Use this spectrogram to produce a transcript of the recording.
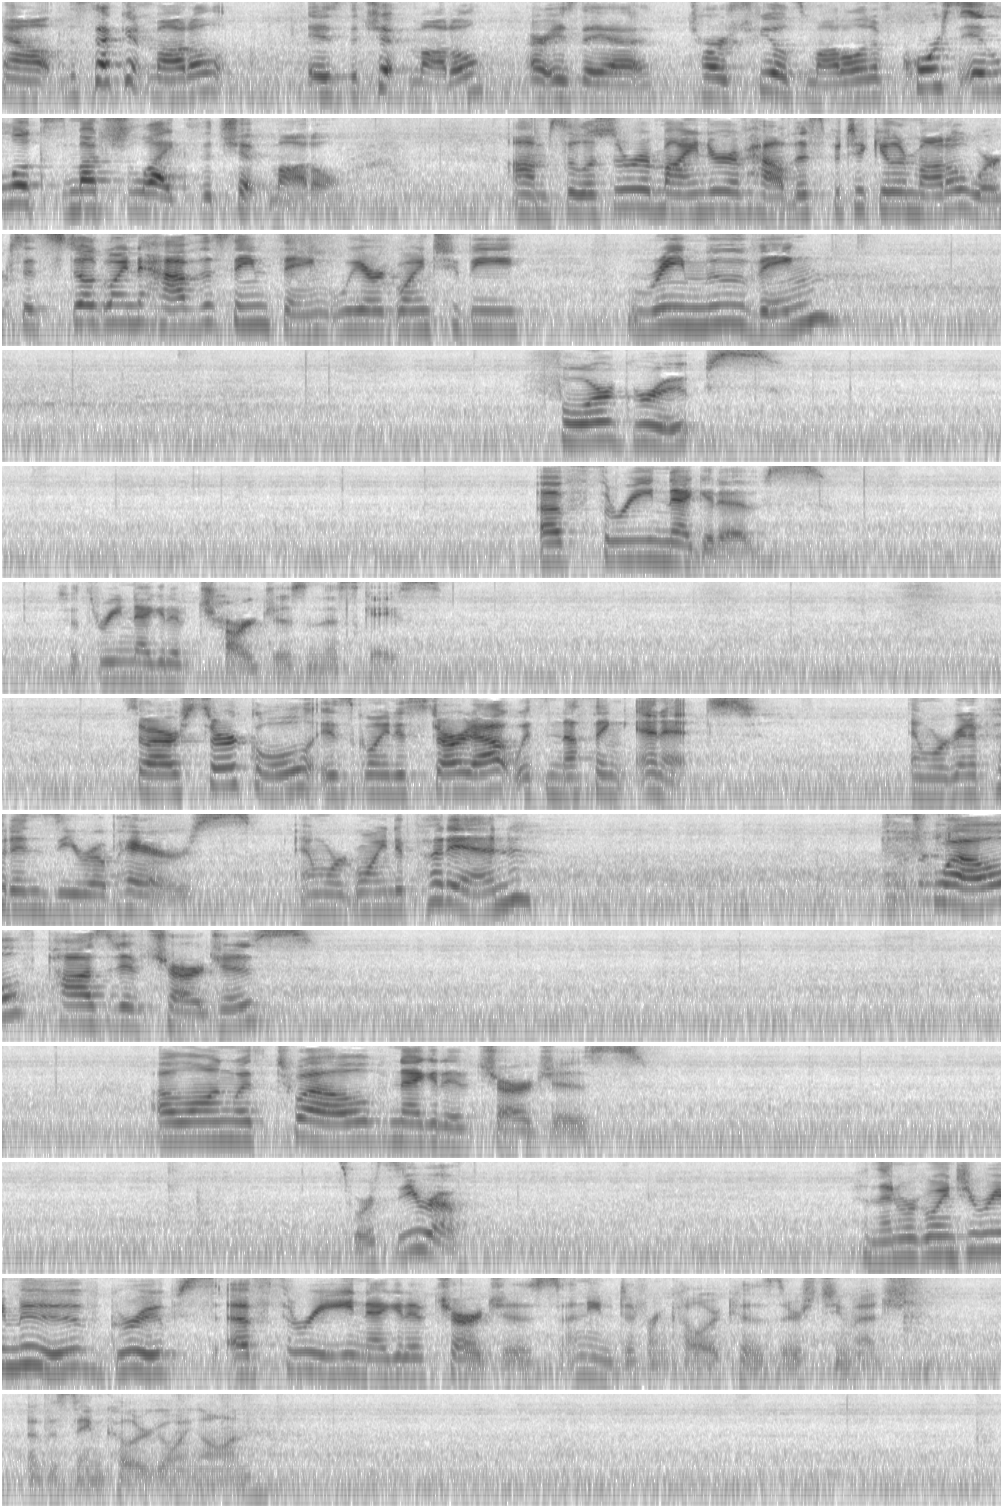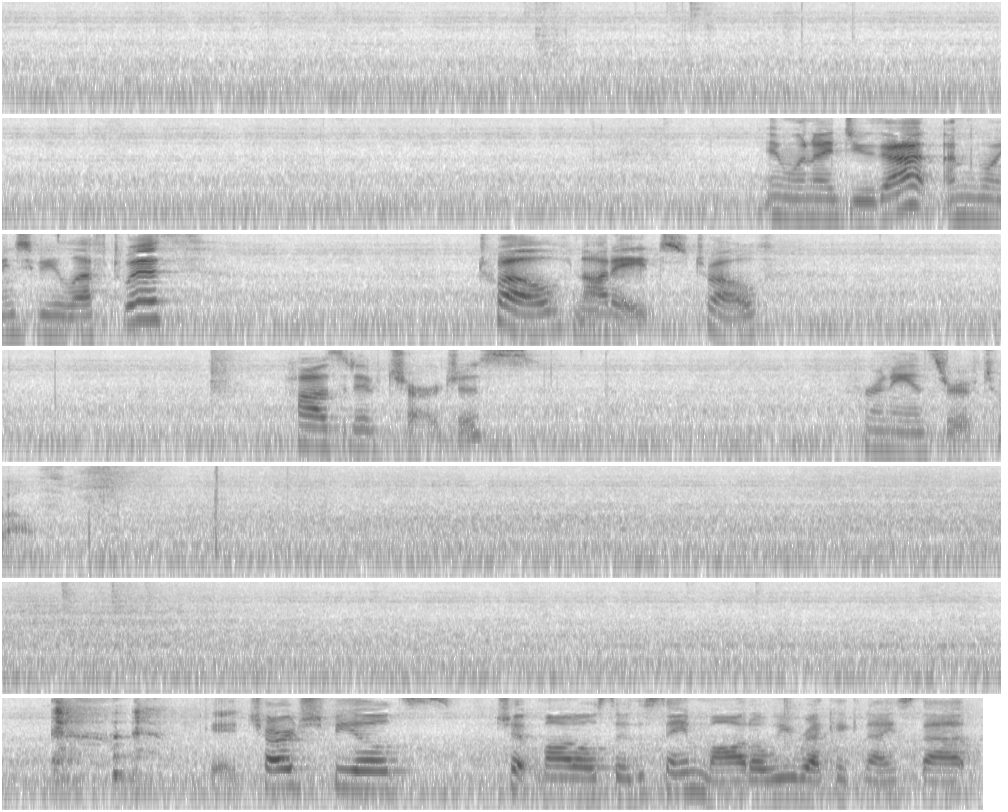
Now, the second model is the chip model, or is the uh, charged fields model, and of course it looks much like the chip model. Um, so let's a reminder of how this particular model works. It's still going to have the same thing. We are going to be removing four groups of three negatives. So three negative charges in this case. So our circle is going to start out with nothing in it. And we're going to put in zero pairs and we're going to put in 12 positive charges along with 12 negative charges. It's worth zero. And then we're going to remove groups of three negative charges. I need a different color because there's too much of the same color going on. And when I do that, I'm going to be left with 12, not 8, 12 positive charges for an answer of 12. okay, charged fields, chip models, they're the same model. We recognize that.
